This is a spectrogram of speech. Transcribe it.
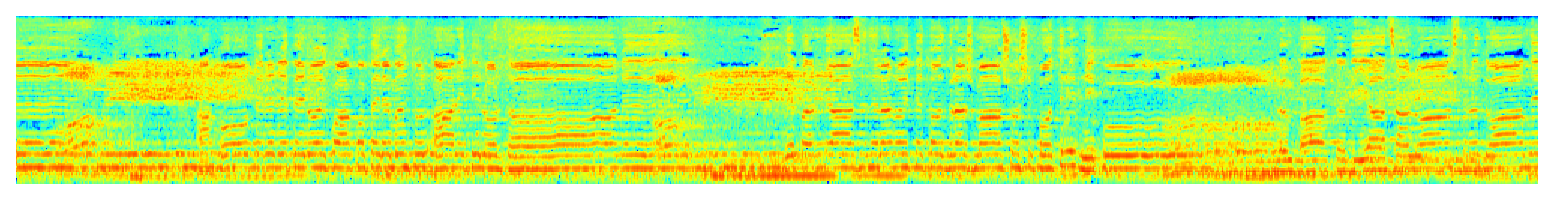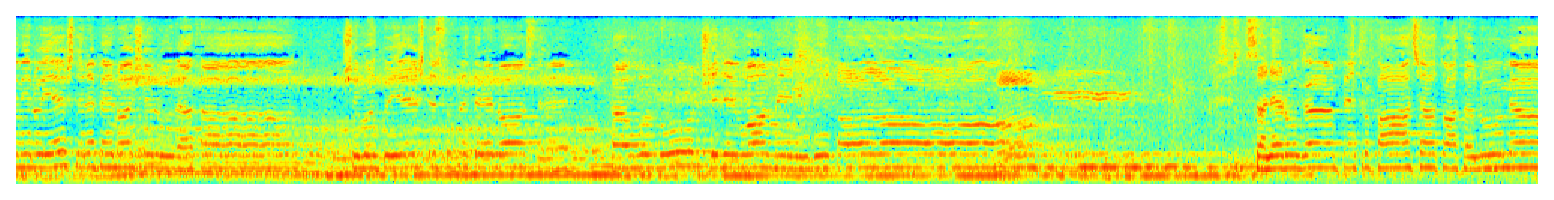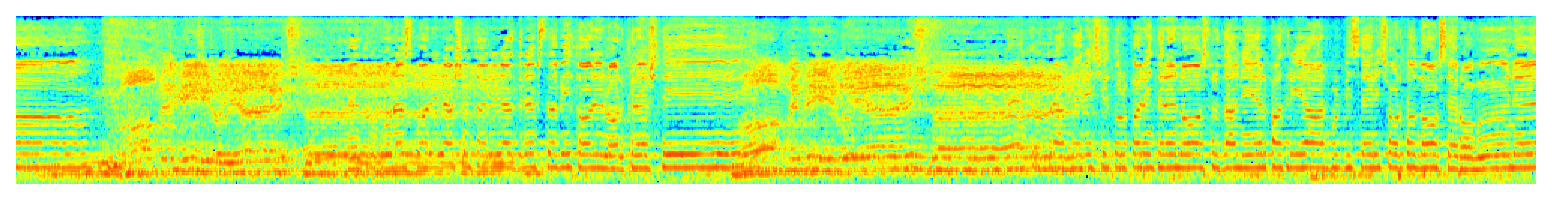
Amin. Acopere-ne pe noi cu acoperământul aripilor tale. Amin. Depărtează de la noi pe tot vrajmașul și potrivnicul. Împacă viața noastră, Doamne, miluiește-ne pe noi și lumea Ta și mântuiește sufletele noastre ca un bun și de oameni iubitor. Să ne rugăm pentru pacea toată lumea, Doamne, miluiește! pentru bună sporirea și întărirea drept slăvitorilor creștini, Doamne, miluiește! pentru prea fericitul Părintele nostru Daniel, Patriarhul Bisericii Ortodoxe Române,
